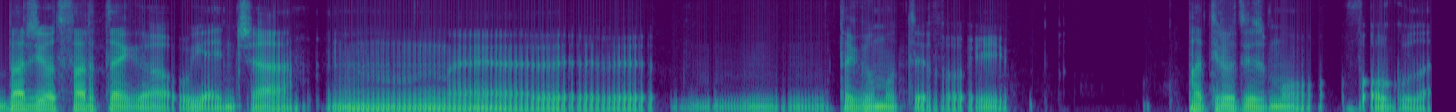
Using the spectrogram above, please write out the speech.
bardziej otwartego ujęcia mm, e, tego motywu i patriotyzmu w ogóle.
